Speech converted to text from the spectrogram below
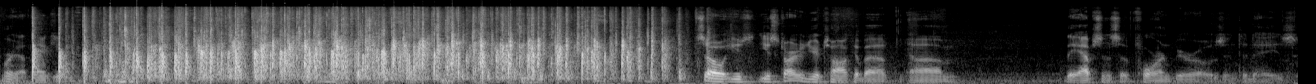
Maria, thank you. So you, you started your talk about um, the absence of foreign bureaus in today's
